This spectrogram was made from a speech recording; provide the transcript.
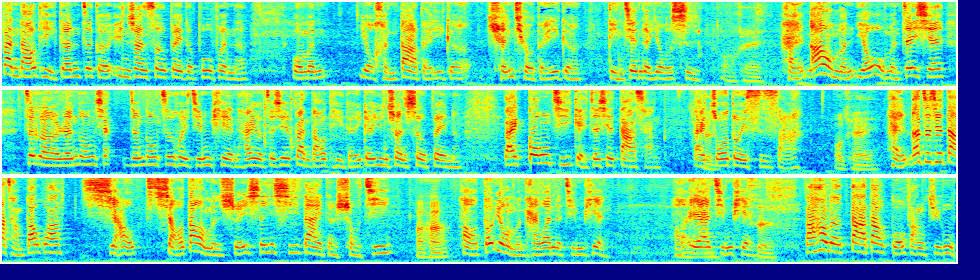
半导体跟这个运算设备的部分呢，我们有很大的一个全球的一个顶尖的优势。OK，嗨，然后我们有我们这些这个人工像人工智慧晶片，还有这些半导体的一个运算设备呢，来供给给这些大厂来捉对厮杀。OK，嘿，那这些大厂包括小小到我们随身携带的手机，嗯哼，好，都用我们台湾的晶片，好 AI 晶片是。然后呢，大到国防军武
